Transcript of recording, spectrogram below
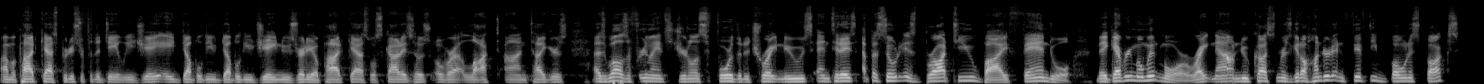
I'm a podcast producer for the Daily J, a WWJ News Radio podcast. Well, Scotty's host over at Locked On Tigers, as well as a freelance journalist for the Detroit News. And today's episode is brought to you by FanDuel. Make every moment more. Right now, new customers get 150 bonus bucks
